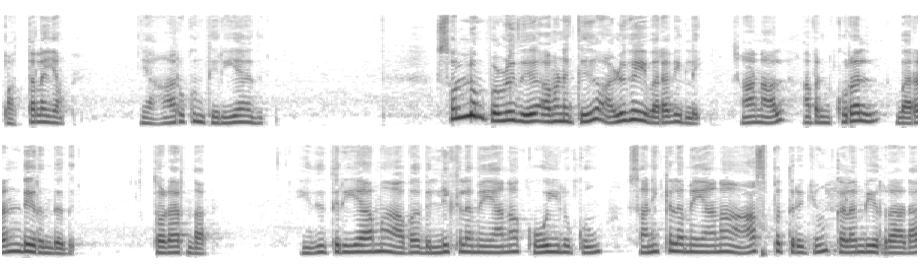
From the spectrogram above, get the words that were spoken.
பத்தலையாம். யாருக்கும் தெரியாது. சொல்லும் பொழுது அவனுக்கு அழுகை வரவில்லை. ஆனால் அவன் குரல் வறண்டிருந்தது. தொடர்ந்தான் இது தெரியாம அவ வெள்ளிக்கிழமையான கோயிலுக்கும் சனிக்கிழமையான ஆஸ்பத்திரிக்கும் கிளம்பிடுறாடா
